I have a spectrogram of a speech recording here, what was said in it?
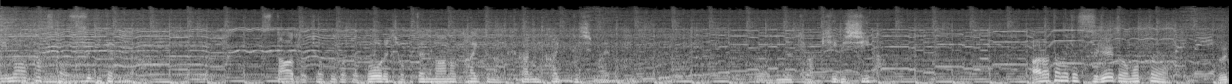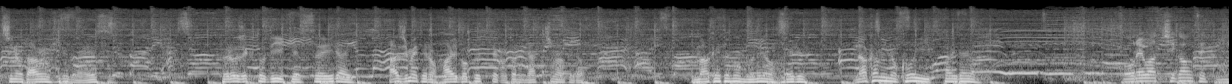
島は勝つと過ぎてるんだ。スタート直後とゴール直前のあのタイトな区間に入ってしまえば追い抜きは厳しいな改めてすげえと思ったよ。うちのダウンヒルのエース。プロジェクト D 結成以来初めての敗北ってことになっちまうけど負けても胸を張れる。中身の濃いいっぱいだよ。それは違うぜこの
